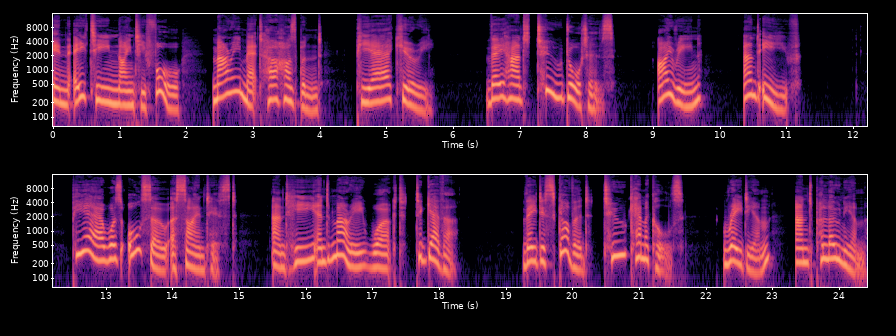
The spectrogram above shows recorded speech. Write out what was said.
In 1894, Marie met her husband, Pierre Curie. They had two daughters, Irene and Eve. Pierre was also a scientist, and he and Marie worked together. They discovered two chemicals, radium and polonium.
